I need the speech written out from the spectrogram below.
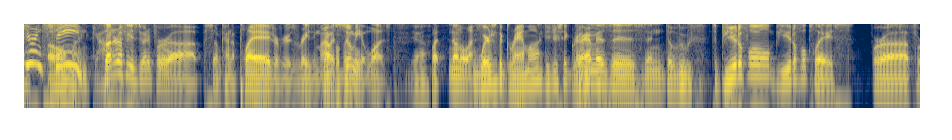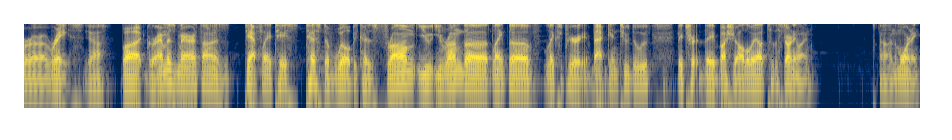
you're insane. gosh. so I don't know if he was doing it for uh, some kind of pledge or if he was raising money. I'm assuming it was. Yeah. But nonetheless, Where's the grandma? Did you say grandma? Grandma's is in Duluth. It's a beautiful, beautiful place for a for a race. Yeah. But Grandma's Marathon is definitely a taste, test of will because from you you run the length of Lake Superior back into Duluth, they tr- they bus you all the way out to the starting line uh, in the morning,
